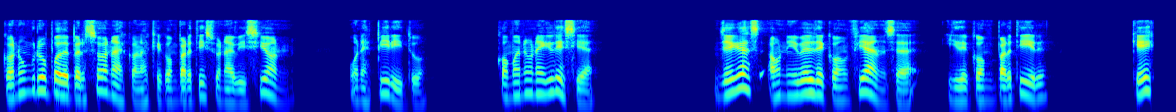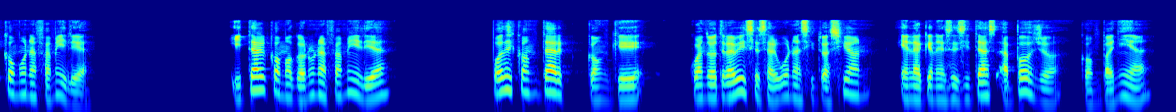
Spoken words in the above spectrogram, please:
con un grupo de personas con las que compartís una visión, un espíritu, como en una iglesia, llegas a un nivel de confianza y de compartir que es como una familia. Y tal como con una familia, podés contar con que cuando atravieses alguna situación en la que necesitas apoyo, compañía,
